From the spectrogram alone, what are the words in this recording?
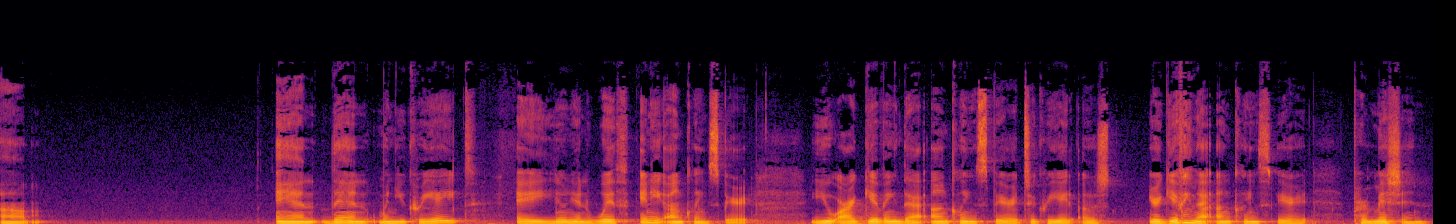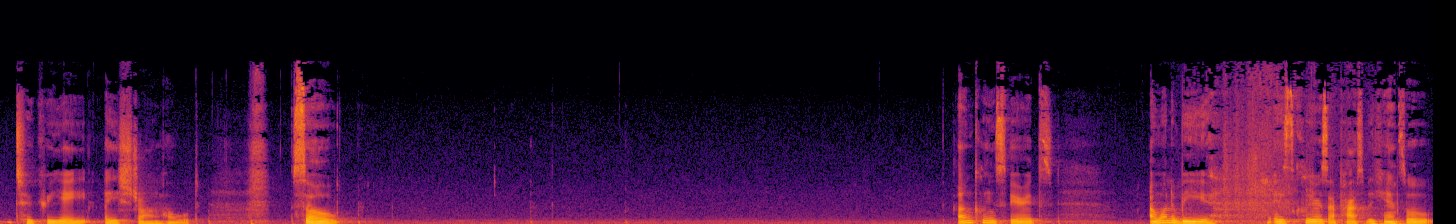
Um, and then when you create a union with any unclean spirit, you are giving that unclean spirit to create a you're giving that unclean spirit permission to create a stronghold. So unclean spirits, I want to be as clear as I possibly can so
